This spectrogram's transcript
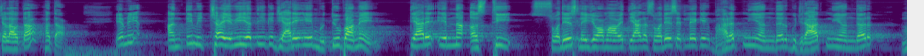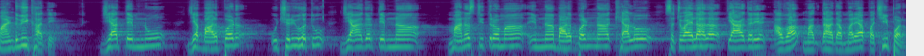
ચલાવતા હતા. એમની અંતિમ ઈચ્છા એવી હતી કે જ્યારે એ મૃત્યુ પામે, ત્યારે એમના અસ્થિ સ્વદેશ લઈ જવામાં આવે. ત્યાં આગળ સ્વદેશ એટલે કે ભારતની અંદર, ગુજરાતની અંદર, માંડવી ખાતે. જ્યાં તેમનું, જ્યાં બાળપણ ઉછર્યું હતું, જ્યાં આગળ તેમના માનસ ચિત્રમાં એમના બાળપણના ખ્યાલો સચવાયેલા હતા, ત્યાં આગળ આવવા માગતા હતા, મર્યા પછી પણ.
